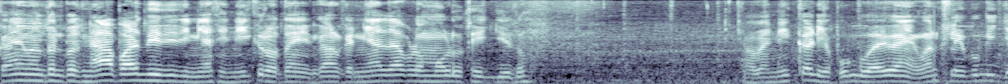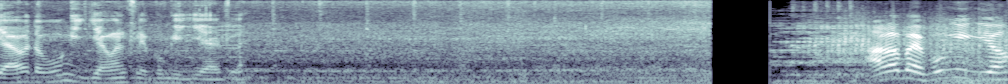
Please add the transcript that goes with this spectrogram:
કાંઈ વાંધો નહીં, પછી ના પાડી દીધી હતી, ત્યાંથી નીકળો ત્યાં કારણ કે ત્યાં જ આપણો મોડું થઈ ગયું હતું. હવે નીકળીએ પૂગવા આવ્યા અહીંયા વંથલી પૂગી ગયા, હવે તો પૂગી ગયા, વંથલી પૂગી ગયા એટલે. હાલો ભાઈ, પૂગી ગયો.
